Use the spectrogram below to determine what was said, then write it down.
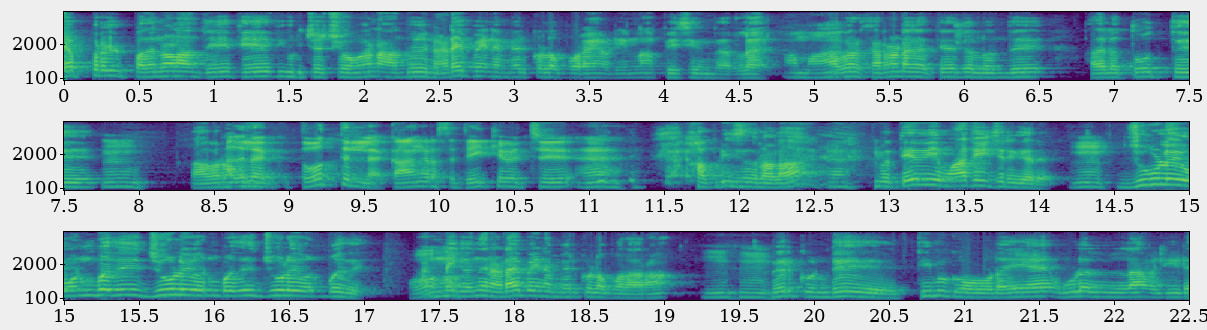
ஏப்ரல் பதினாலாம் தேதி தேதி குறிச்சு வச்சுக்கோங்க. நான் வந்து நடைப்பயணம் மேற்கொள்ள போறேன் அப்படின்லாம் பேசியிருந்தார்ல. ஆமா. அவர் கர்நாடக தேர்தல் வந்து அதுல தோத்து. அவர் அதுல தோத்து இல்ல காங்கிரஸ் ஜெயிக்க வச்சு அப்படின்னு சொல்லலாம். இப்ப தேதியை மாத்தி வச்சிருக்காரு. ம், ஜூலை ஒன்பது ஜூலை ஒன்பது ஜூலை ஒன்பது. அன்னைக்கு வந்து நடைப்பயணம் மேற்கொள்ள போறாராம். மேற்கொண்டு திமுகவுடைய ஊழல் எல்லாம் வெளியிட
